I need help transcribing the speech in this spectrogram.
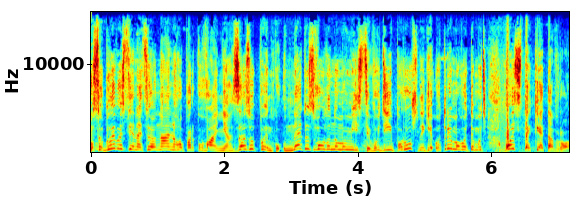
Особливості національного паркування за зупинку у недозволеному місці водії-порушники отримуватимуть ось таке тавро.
